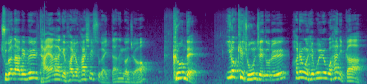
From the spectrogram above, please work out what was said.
추가 납입을 다양하게 활용하실 수가 있다는 거죠. 그런데 이렇게 좋은 제도를 활용을 해보려고 하니까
